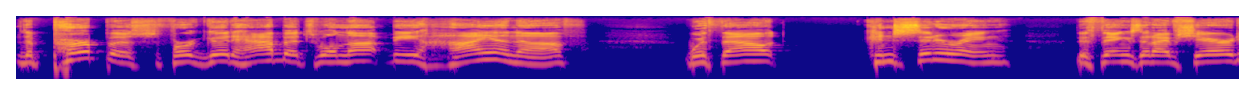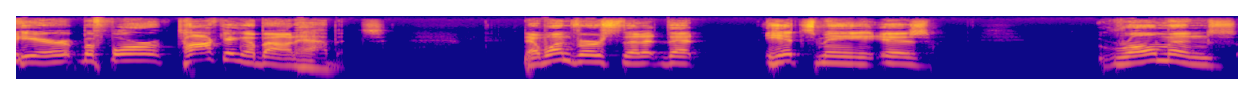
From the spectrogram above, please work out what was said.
the purpose for good habits will not be high enough without considering the things that I've shared here before talking about habits. Now, one verse that, that hits me is Romans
